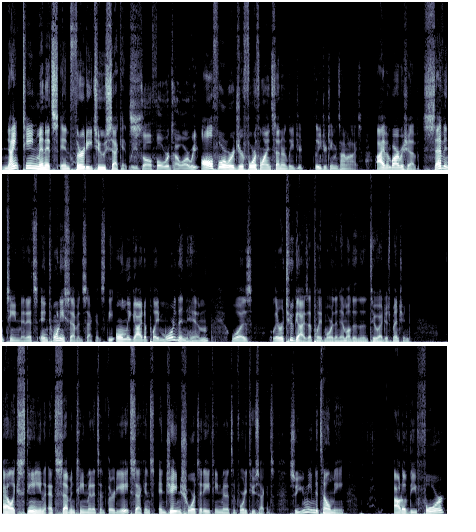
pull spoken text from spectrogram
19 minutes and 32 seconds. leads all forwards. How are we? All forwards, your fourth line center lead your lead your team in time on ice. Ivan Barbashev, 17 minutes and 27 seconds. The only guy to play more than him was there were two guys that played more than him, other than the two I just mentioned. Alex Steen at 17 minutes and 38 seconds, and Jaden Schwartz at 18 minutes and 42 seconds. So you mean to tell me, out of the four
